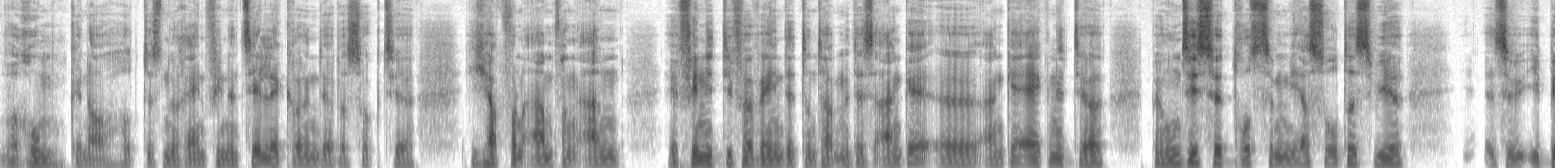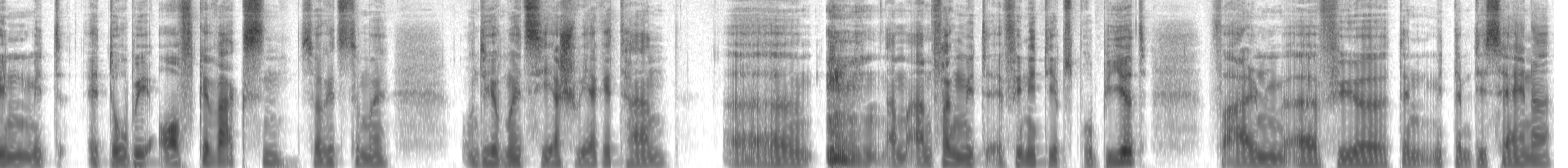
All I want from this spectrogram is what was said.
warum genau. Hat das nur rein finanzielle Gründe oder sagt ihr, ich habe von Anfang an Affinity verwendet und habe mir das ange, äh, angeeignet. Ja. Bei uns ist es halt trotzdem mehr so, dass wir, also ich bin mit Adobe aufgewachsen, sage ich jetzt einmal, und ich habe mir jetzt sehr schwer getan, äh, am Anfang mit Affinity, habe es probiert, vor allem äh, für den, mit dem Designer,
